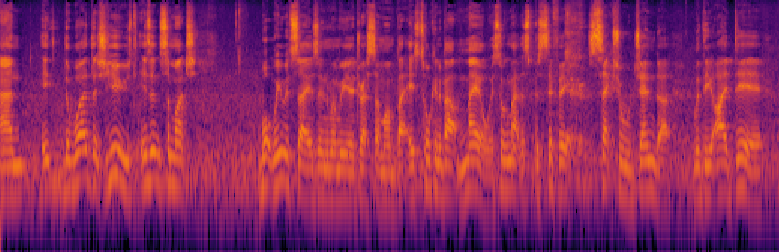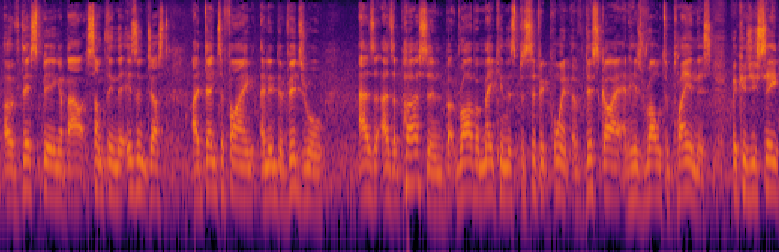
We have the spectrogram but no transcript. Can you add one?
and it, the word that's used isn't so much what we would say is in when we address someone, but it's talking about male. It's talking about the specific sexual gender with the idea of this being about something that isn't just identifying an individual as, as a person, but rather making the specific point of this guy and his role to play in this. Because you see,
